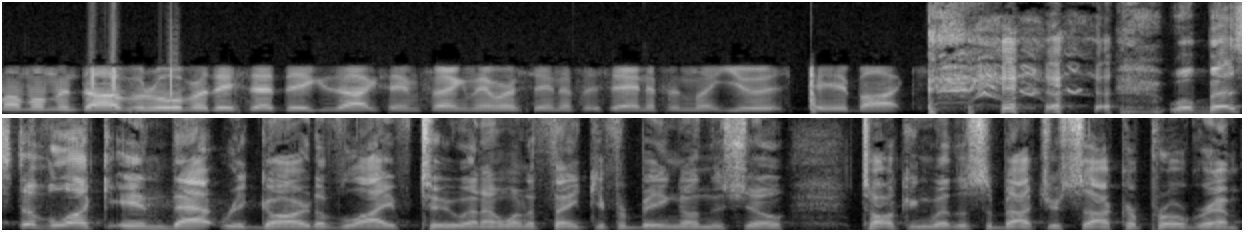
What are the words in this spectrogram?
my mum and dad were over. They said the exact same thing. They were saying if it's anything like you, it's payback. well, best of luck in that regard of life, too. And I want to thank you for being on the show, talking with us about your soccer program.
